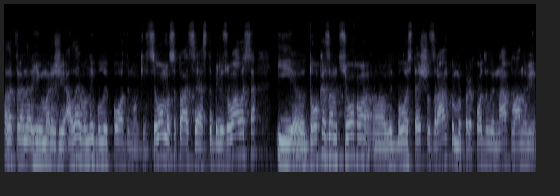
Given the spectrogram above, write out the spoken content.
електроенергії в мережі, але вони були поодинокі. В цілому ситуація стабілізувалася. І е, доказом цього е, відбулося те, що зранку ми переходили на планові е,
